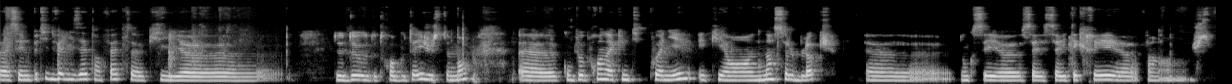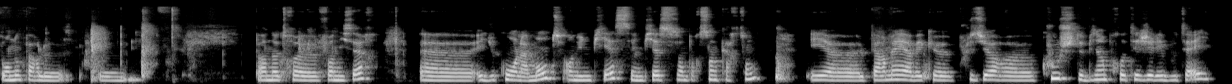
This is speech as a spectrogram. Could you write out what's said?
Euh, c'est une petite valisette en fait qui de deux ou de trois bouteilles justement qu'on peut prendre avec une petite poignée et qui est en un seul bloc. donc c'est ça, ça, a été créé enfin juste pour nous par le, le par notre fournisseur. Euh, et du coup, on la monte en une pièce. C'est une pièce 100% carton. Et euh, elle permet, avec euh, plusieurs couches, de bien protéger les bouteilles,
